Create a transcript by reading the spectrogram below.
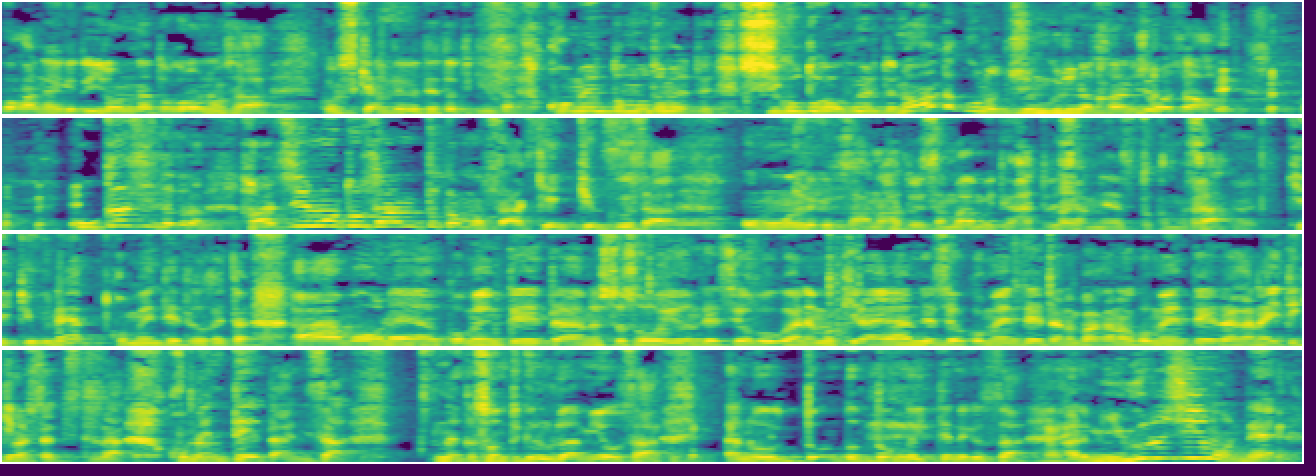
わかんないけど、いろんなところのさ、このスキャンダルが出た時にさ、コメント求めて仕事が増えるって、なんだこの順繰りな感じはさ、おかしい。だから、橋本さんとかもさ、結局さ、思うんだけどさ、あの、羽鳥さん、前も言って羽鳥さんのやつとかもさ結局ね、コメンテーターとか言ったら、ああ、もうね、コメンテーターの人そう言うんですよ。僕はね、もう嫌いなんですよ。コメンテーターのバカのコメンテーターがね、行ってきましたって言ってさ、コメンテーターにさ、なんかその時の恨みをさ、あの、どんどんどんどん言ってんだけどさ、あれ見苦しいもんね。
